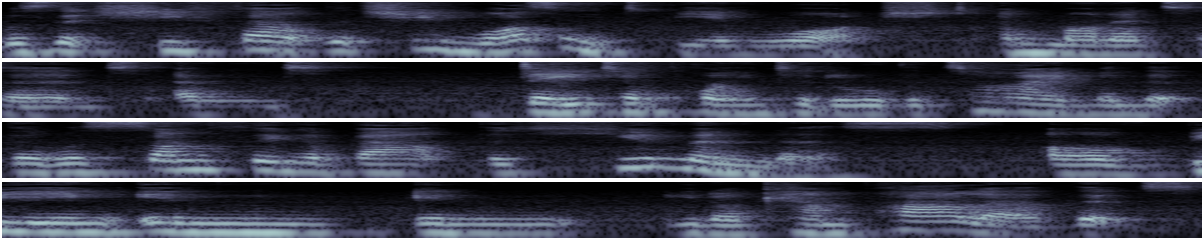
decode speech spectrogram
was that she felt that she wasn't being watched and monitored and data pointed all the time, and that there was something about the humanness of being in in you know Kampala that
